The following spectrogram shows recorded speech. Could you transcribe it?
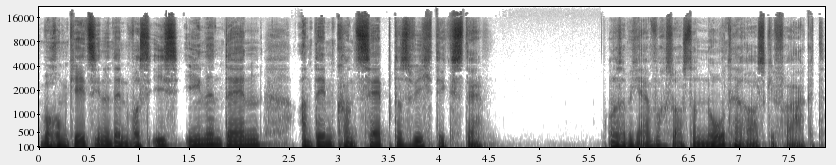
worum geht es Ihnen denn? Was ist Ihnen denn an dem Konzept das Wichtigste? Und das habe ich einfach so aus der Not heraus gefragt.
